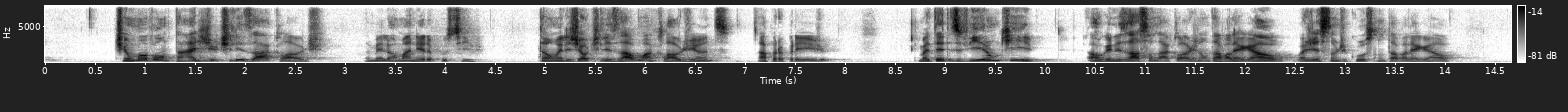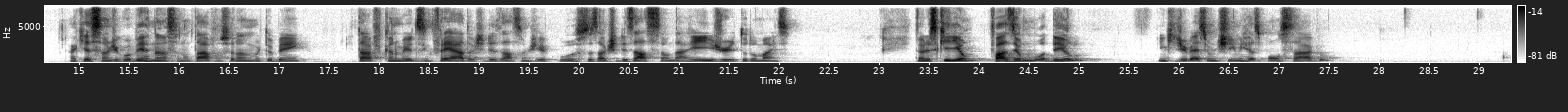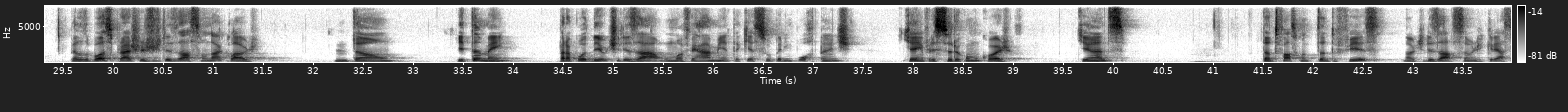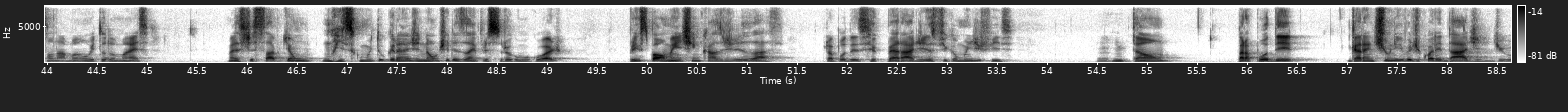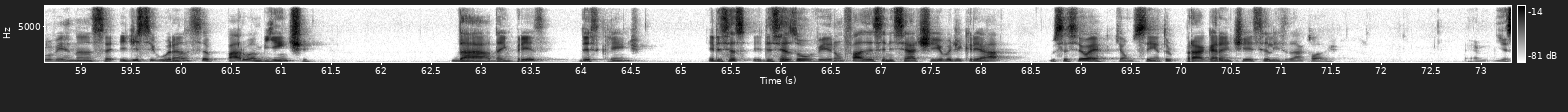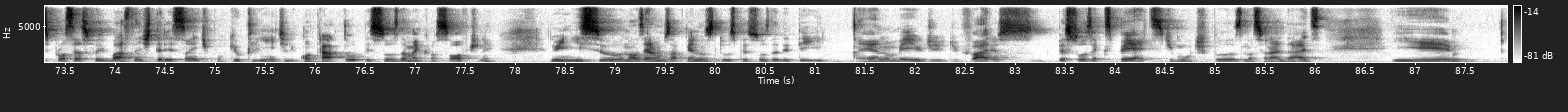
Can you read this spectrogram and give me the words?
tinha uma vontade de utilizar a cloud da melhor maneira possível. Então, eles já utilizavam a cloud antes, a própria Azure, mas eles viram que a organização da cloud não estava legal, a gestão de custo não estava legal, a questão de governança não estava funcionando muito bem, estava ficando meio desenfreada a utilização de recursos, a utilização da Azure e tudo mais. Então, eles queriam fazer um modelo em que tivesse um time responsável pelas boas práticas de utilização da cloud. Então, e também para poder utilizar uma ferramenta que é super importante, que é a infraestrutura como código. Que antes, tanto faz quanto tanto fez, na utilização de criação na mão e tudo mais, mas a gente sabe que é um, um risco muito grande não utilizar a infraestrutura como código, principalmente em caso de desastre. Para poder se recuperar disso fica muito difícil. Uhum. Então, para poder garantir um nível de qualidade, de governança e de segurança para o ambiente da, da empresa, desse cliente, eles, eles resolveram fazer essa iniciativa de criar o CCOE, que é um centro para garantir a excelência da cloud. É, e esse processo foi bastante interessante, porque o cliente ele contratou pessoas da Microsoft, né? No início, nós éramos apenas duas pessoas da DTI, é, no meio de, de várias pessoas experts de múltiplas nacionalidades. E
